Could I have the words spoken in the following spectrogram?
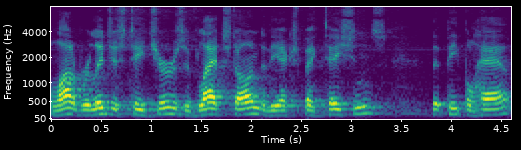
A lot of religious teachers have latched on to the expectations that people have.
